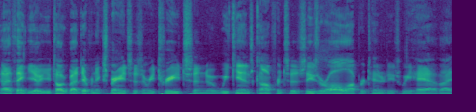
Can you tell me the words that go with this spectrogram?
I, I think you know you talk about different experiences and retreats and uh, weekends, conferences. These are all opportunities we have. I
